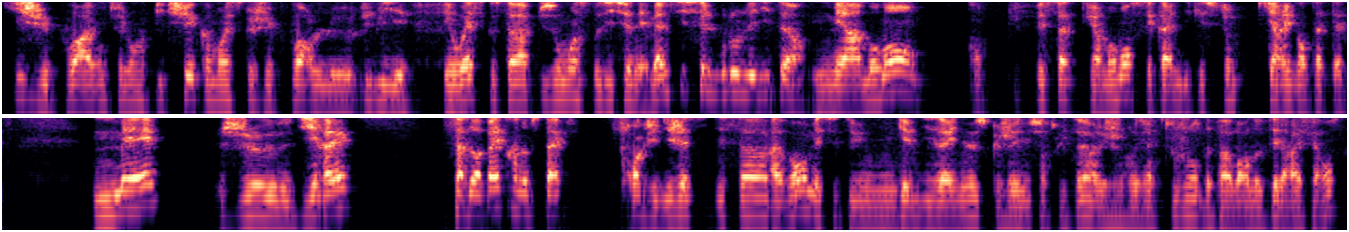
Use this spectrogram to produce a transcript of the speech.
qui je vais pouvoir éventuellement le pitcher, comment est-ce que je vais pouvoir le publier et où est-ce que ça va plus ou moins se positionner, même si c'est le boulot de l'éditeur. Mais à un moment, quand tu fais ça depuis un moment, c'est quand même des questions qui arrivent dans ta tête. Mais je dirais, ça doit pas être un obstacle. Je crois que j'ai déjà cité ça avant, mais c'était une game designeuse que j'avais vue sur Twitter et je regrette toujours de ne pas avoir noté la référence.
